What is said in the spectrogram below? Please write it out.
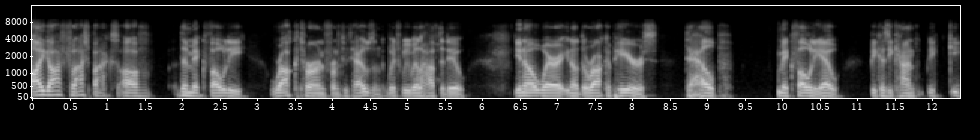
I got flashbacks of the Mick Foley rock turn from 2000, which we will have to do. you know, where you know the Rock appears to help Mick Foley out because he can't he, he,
